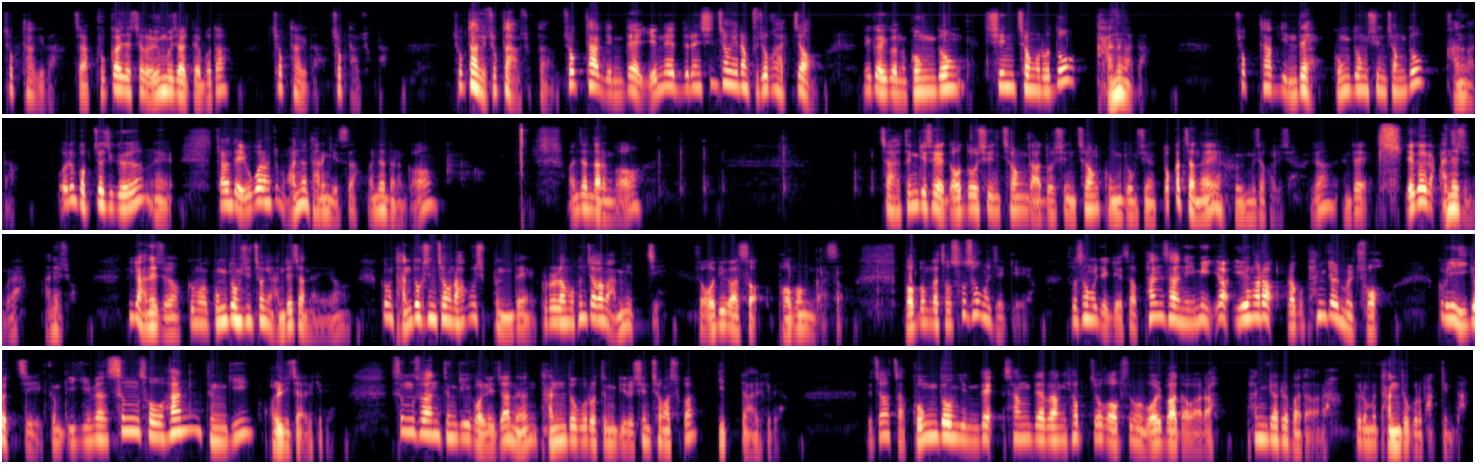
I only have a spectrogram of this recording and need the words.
촉탁이다. 자, 국가지자체가 의무자일 때보다 촉탁이다. 촉탁, 촉탁. 촉탁이 촉탁, 촉탁. 촉탁인데 얘네들은 신청이랑 구조가 같죠? 그러니까 이건 공동 신청으로도 가능하다. 촉탁인데 공동 신청도 가능하다. 어려운 거 없죠 지금. 예. 자, 근데 이거랑 좀 완전 다른 게 있어. 완전 다른 거. 완전 다른 거. 자, 등기소에 너도 신청, 나도 신청, 공동 신청 똑같잖아요. 의무자 관리자. 그죠? 근데 얘가 이거 안 해주는 거야. 안 해줘. 이게 안 해줘요. 그러면 공동 신청이 안 되잖아요. 그럼 단독 신청을 하고 싶은데 그러려면 혼자 가면 안 믿지. 그래서 어디 가서 법원 가서 법원 가서 소송을 제기해요. 소송을 제기해서 판사님이 야 이행하라 라고 판결문을 줘. 그럼 이제 이겼지. 그럼 이기면 승소한 등기 권리자 이렇게 돼요. 승소한 등기 권리자는 단독으로 등기를 신청할 수가 있다 이렇게 돼요. 그렇죠? 자 공동인데 상대방 협조가 없으면 뭘 받아와라? 판결을 받아와라. 그러면 단독으로 바뀐다.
